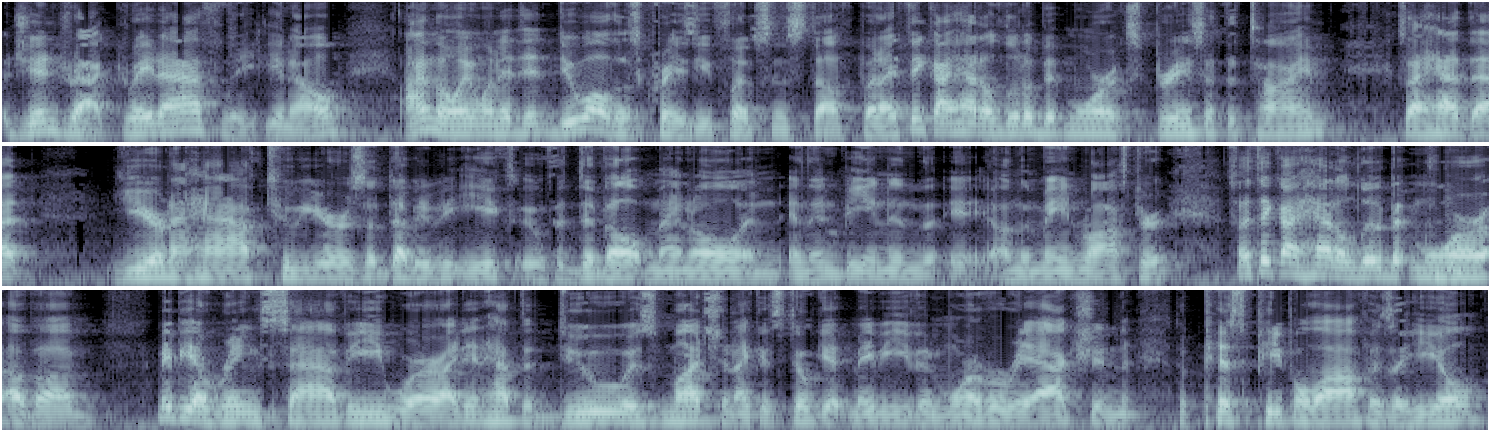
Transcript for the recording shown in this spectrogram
Jindrak, great athlete. You know, I'm the only one that didn't do all those crazy flips and stuff. But I think I had a little bit more experience at the time because I had that year and a half, two years of WWE with the developmental and, and then being in the on the main roster. So I think I had a little bit more of a maybe a ring savvy where I didn't have to do as much and I could still get maybe even more of a reaction to piss people off as a heel,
